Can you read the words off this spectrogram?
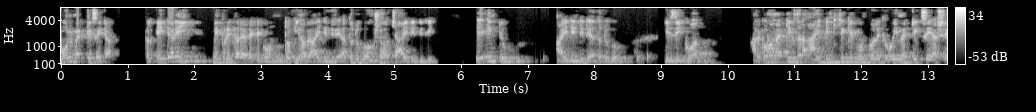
মূল ম্যাট্রিক্স এটা। তাহলে এইটারই বিপরীত দ্বারা এটাকে গুণ। তো কি হবে? আইডেন্টিটি এতটুকু অংশ হচ্ছে আইডেন্টিটি এ ইন্টু আইডেন্টিটি এতটুকু ইজ ইকুয়াল আর কোন ম্যাট্রিক্স দ্বারা আইডেন্টিটি কে গুণ করলে ওই ম্যাট্রিক্সে আসে?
